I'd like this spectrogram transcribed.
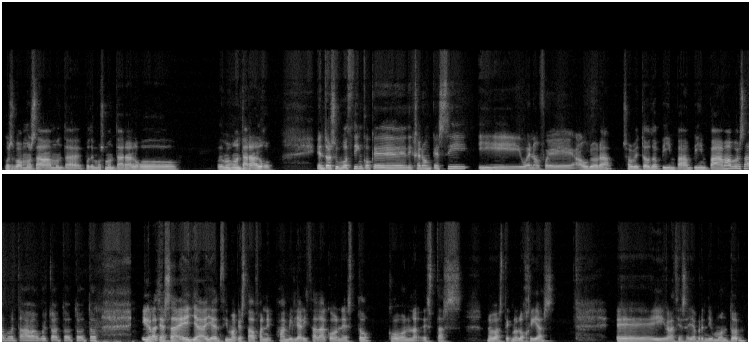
pues vamos a montar, podemos montar algo, podemos montar algo. Entonces hubo cinco que dijeron que sí y bueno, fue Aurora, sobre todo, pim, pam, pim, pam, vamos a montar, vamos a Y gracias a ella y encima que estaba familiarizada con esto, con estas nuevas tecnologías, eh, y gracias a ella aprendí un montón.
